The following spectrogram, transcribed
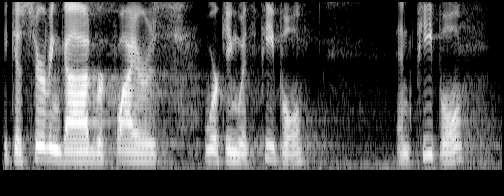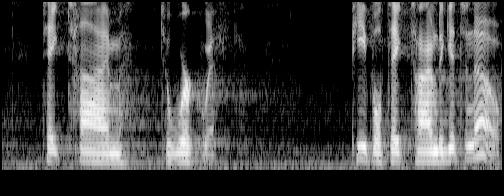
because serving God requires working with people, and people take time to work with. People take time to get to know.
